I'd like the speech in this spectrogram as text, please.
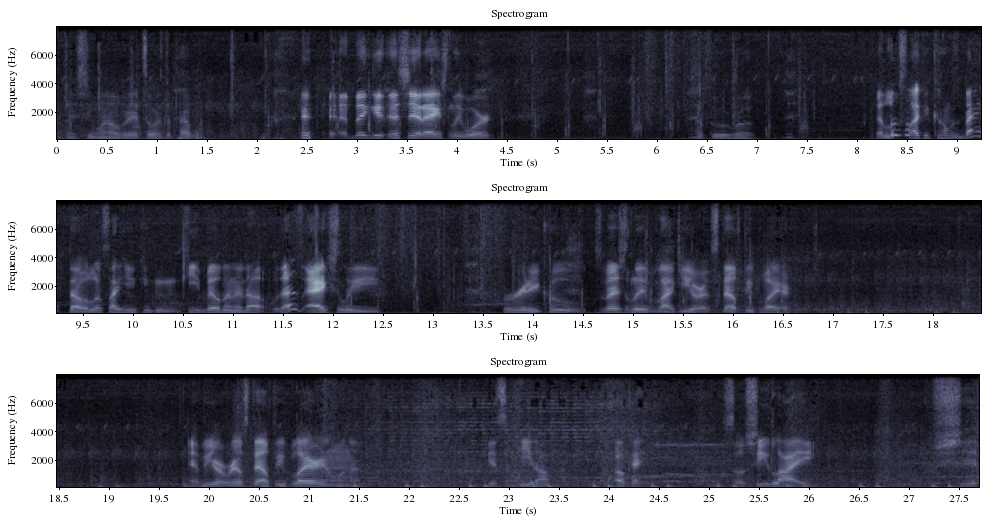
I think she went over there towards the pebble. I think it, it should actually work. I threw a rock. It looks like it comes back though. It looks like you can keep building it up. That's actually pretty cool, especially if like you're a stealthy player. If you're a real stealthy player and want to get some heat off, okay. So she like, oh, shit.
